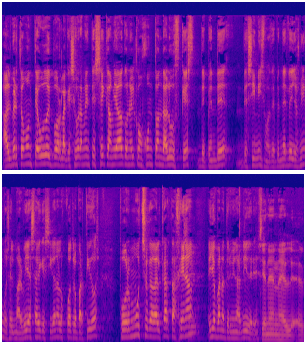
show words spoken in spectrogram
Alberto Monteagudo y por la que seguramente se cambiaba con el conjunto andaluz, que es depender de sí mismos, depender de ellos mismos. El Marbella sabe que si gana los cuatro partidos, por mucho que haga el Cartagena, ellos van a terminar líderes. Tienen el, el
